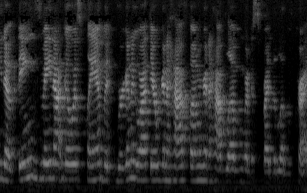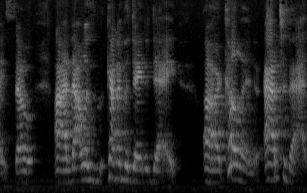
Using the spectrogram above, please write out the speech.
you know things may not go as planned but we're going to go out there we're going to have fun we're going to have love we're going to spread the love of christ so uh, that was kind of the day to day cullen add to that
